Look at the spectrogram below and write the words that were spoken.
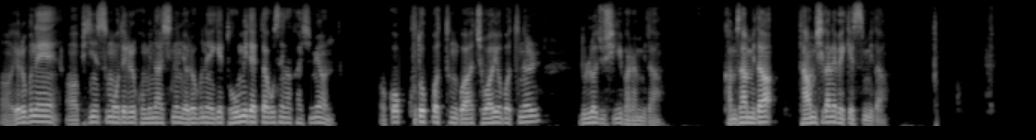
어, 여러분의 어, 비즈니스 모델을 고민하시는 여러분에게 도움이 됐다고 생각하시면 어, 꼭 구독 버튼과 좋아요 버튼을 눌러주시기 바랍니다. 감사합니다. 다음 시간에 뵙겠습니다.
